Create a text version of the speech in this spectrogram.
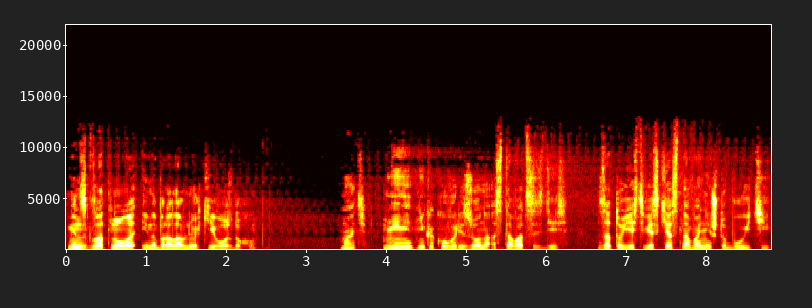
Мин сглотнула и набрала в легкие воздуху. «Мать, мне нет никакого резона оставаться здесь, зато есть веские основания, чтобы уйти.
